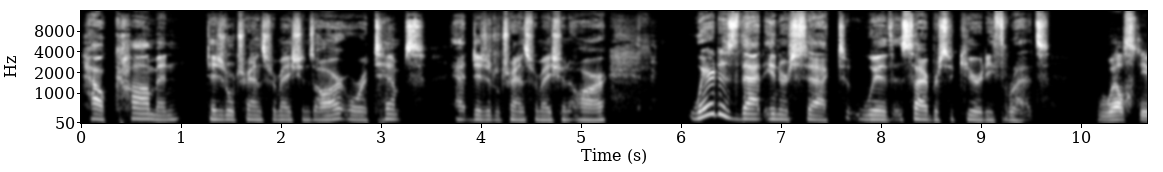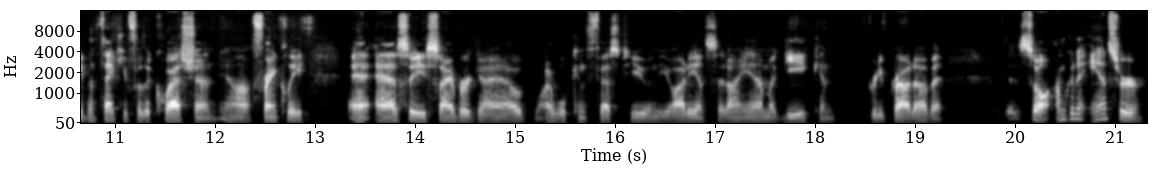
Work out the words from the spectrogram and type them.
how common digital transformations are or attempts at digital transformation are. Where does that intersect with cybersecurity threats? Well, Stephen, thank you for the question. Uh, frankly, a- as a cyber guy, I, I will confess to you in the audience that I am a geek and pretty proud of it. So I'm going to answer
